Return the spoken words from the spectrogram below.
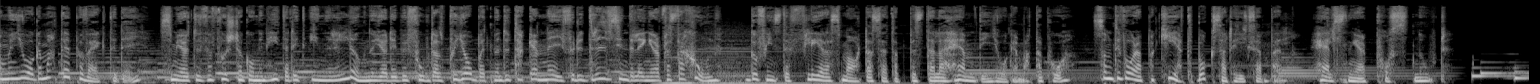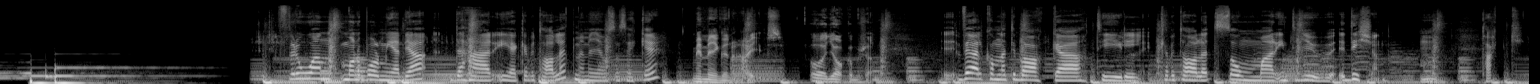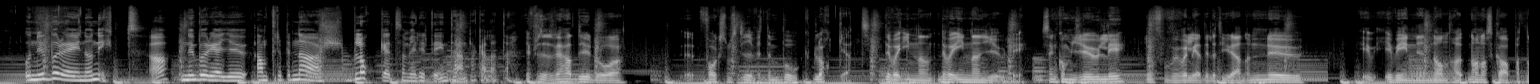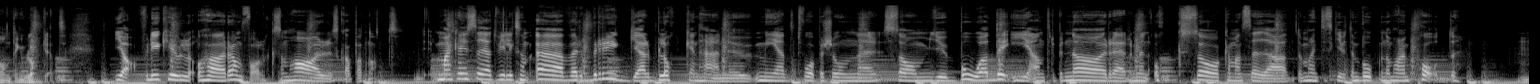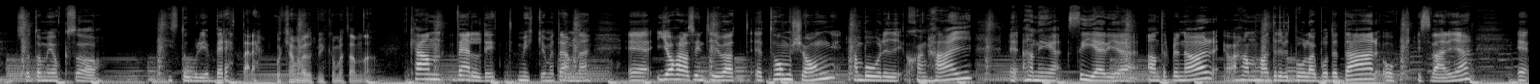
Om en yogamatta är på väg till dig, som gör att du för första gången hittar ditt inre lugn och gör dig befordrad på jobbet men du tackar nej för du drivs inte längre av prestation. Då finns det flera smarta sätt att beställa hem din yogamatta på. Som till våra paketboxar till exempel. Hälsningar Postnord. Från Monopol Media, det här är Kapitalet med mig Åsa Secker. Med mig Gunnar Harjus. Och Jakob Rönn. Välkomna tillbaka till Kapitalets sommarintervju edition. Mm. Tack. Och nu börjar ju något nytt. Ja. Nu börjar ju entreprenörsblocket som vi lite internt har kallat det. ja, precis. Vi hade ju då eh, folk som skrivit en bokblocket. Det var innan, det var innan juli. Sen kom juli, då får vi vara lediga lite grann och nu är vi inne i någon, har- någon har skapat någonting blocket. Ja, för det är kul att höra om folk som har skapat något. Man kan ju säga att vi liksom överbryggar blocken här nu med två personer som ju både är entreprenörer men också kan man säga, de har inte skrivit en bok men de har en podd. Så att de är också historieberättare. Och kan väldigt mycket om ett ämne. Kan väldigt mycket om ett ämne. Eh, jag har alltså intervjuat eh, Tom Chong. Han bor i Shanghai. Eh, han är serieentreprenör. Han har drivit bolag både där och i Sverige.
